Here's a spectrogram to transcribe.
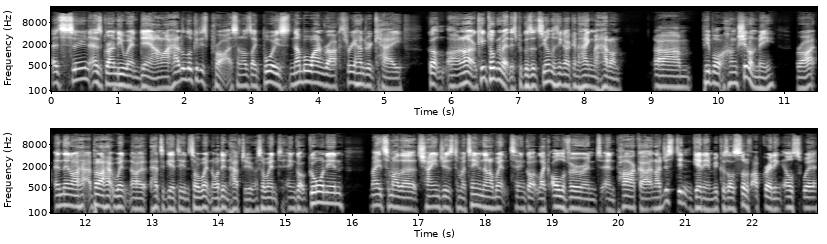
as soon as Grundy went down, I had a look at his price and I was like, boys, number one ruck, 300k. Got I know I keep talking about this because it's the only thing I can hang my hat on. Um, people hung shit on me, right? And then I but I went I had to get in, so I went. I didn't have to. So I went and got Gawn in, made some other changes to my team, and then I went and got like Oliver and and Parker, and I just didn't get in because I was sort of upgrading elsewhere,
